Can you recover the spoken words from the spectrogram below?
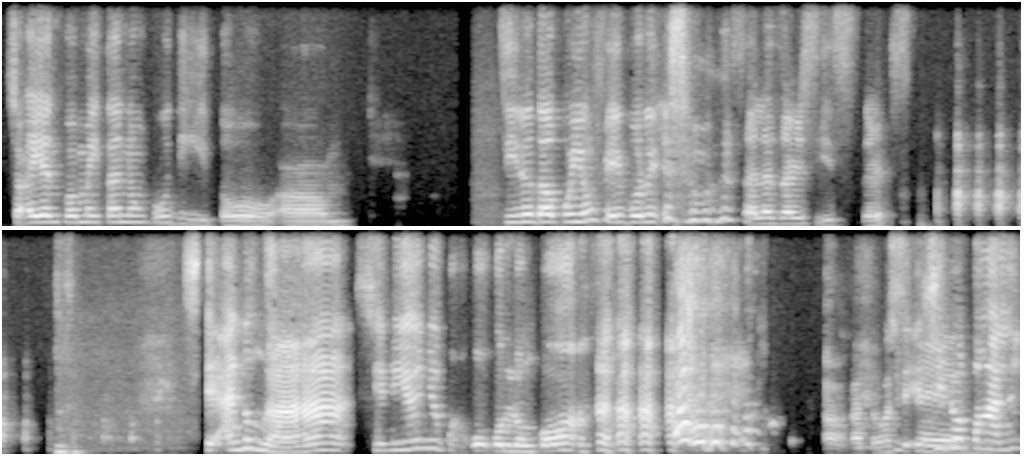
So, ayan po, may tanong po dito. Um, sino daw po yung favorite niya sa mga Salazar sisters? Si ano nga? Sino yun yung pakukulong po? oh, katawa. Si, Si sino pangalan?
